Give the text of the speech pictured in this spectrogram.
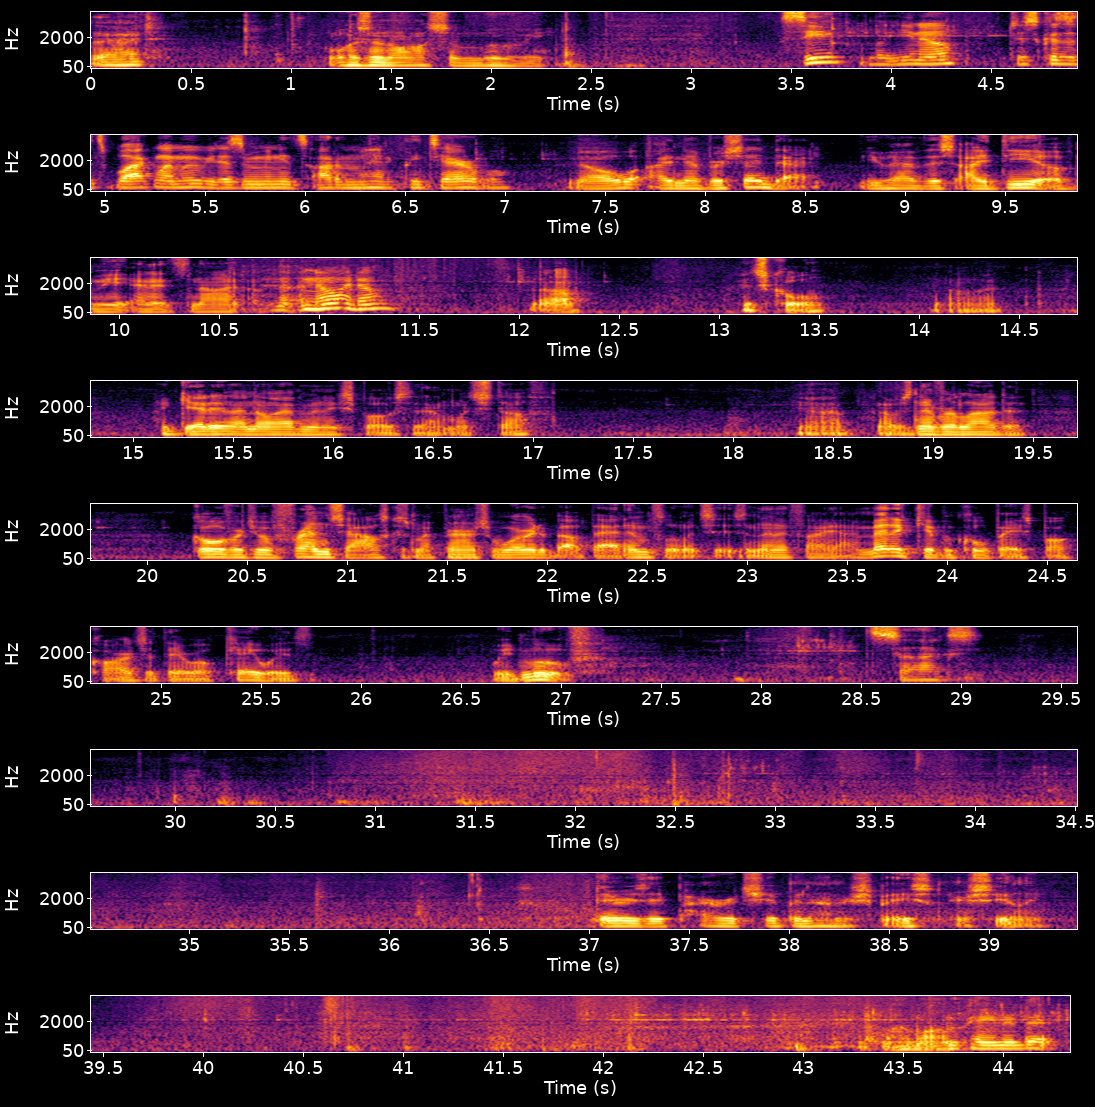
That was an awesome movie. See, but you know, just because it's black my movie doesn't mean it's automatically terrible. No, I never said that. You have this idea of me, and it's not. No, no I don't. No, it's cool. You know, I, I get it. I know I haven't been exposed to that much stuff. Yeah, I, I was never allowed to go over to a friend's house because my parents were worried about bad influences. And then if I, I met a kid with cool baseball cards that they were okay with, we'd move. It sucks. There is a pirate ship in outer space on your ceiling. My mom painted it.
